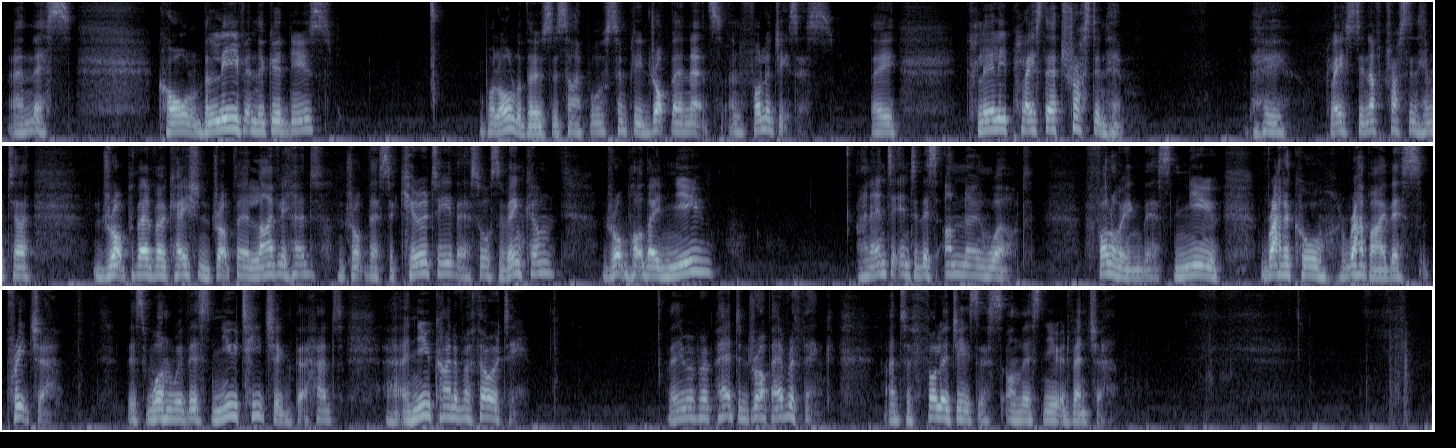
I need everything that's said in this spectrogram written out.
And this call, believe in the good news. Well, all of those disciples simply dropped their nets and followed Jesus. They clearly placed their trust in him. They placed enough trust in him to drop their vocation, drop their livelihood, drop their security, their source of income, drop what they knew, and enter into this unknown world, following this new radical rabbi, this preacher, this one with this new teaching that had uh, a new kind of authority. They were prepared to drop everything and to follow Jesus on this new adventure.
